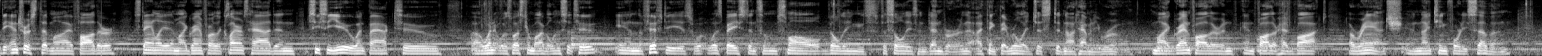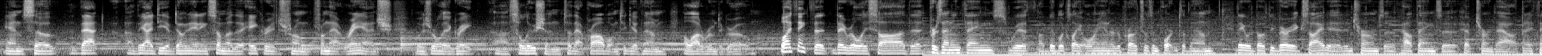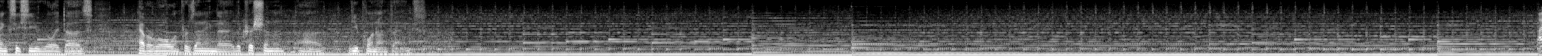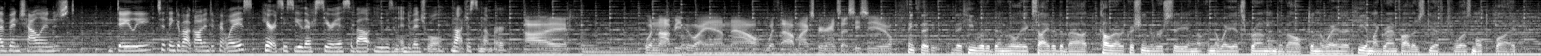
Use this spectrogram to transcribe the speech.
The interest that my father, Stanley, and my grandfather, Clarence, had in CCU went back to uh, when it was Western Bible Institute in the 50s was based in some small buildings, facilities in Denver, and I think they really just did not have any room. My grandfather and, and father had bought a ranch in 1947, and so that uh, the idea of donating some of the acreage from, from that ranch was really a great uh, solution to that problem to give them a lot of room to grow. Well, I think that they really saw that presenting things with a biblically oriented approach was important to them. They would both be very excited in terms of how things uh, have turned out. And I think CCU really does have a role in presenting the, the Christian uh, viewpoint on things. I've been challenged daily to think about God in different ways. Here at CCU, they're serious about you as an individual, not just a number. I would not be who I am now without my experience at CCU. I think that, that he would have been really excited about Colorado Christian University and the, and the way it's grown and developed and the way that he and my grandfather's gift was multiplied.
